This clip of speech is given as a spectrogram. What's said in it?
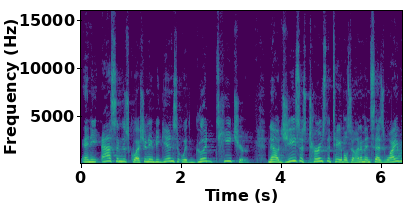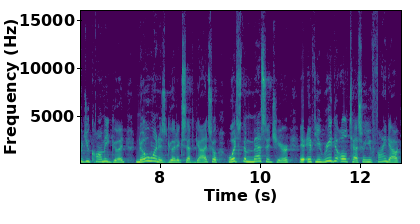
and he asks him this question. And he begins with, Good teacher. Now, Jesus turns the tables on him and says, Why would you call me good? No one is good except God. So, what's the message here? If you read the Old Testament, you find out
